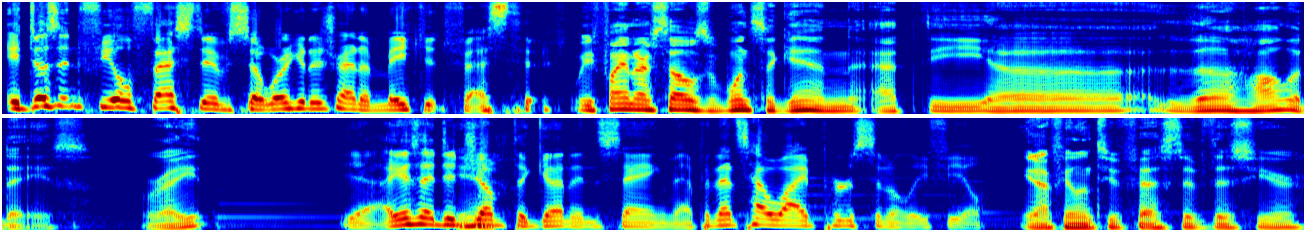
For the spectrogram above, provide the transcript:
It doesn't feel festive, so we're gonna try to make it festive. We find ourselves once again at the uh the holidays, right? Yeah, I guess I did Yeah. jump the gun in saying that, but that's how I personally feel. You're not feeling too festive this year?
